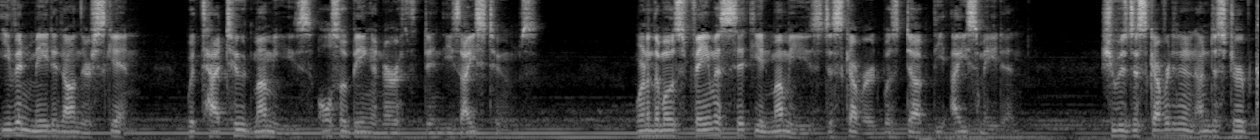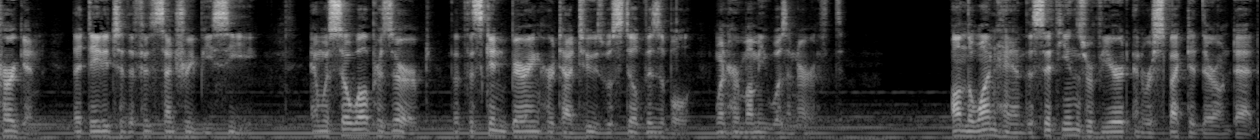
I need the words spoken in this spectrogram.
even made it on their skin, with tattooed mummies also being unearthed in these ice tombs. One of the most famous Scythian mummies discovered was dubbed the Ice Maiden. She was discovered in an undisturbed kurgan that dated to the 5th century BC and was so well preserved that the skin bearing her tattoos was still visible when her mummy was unearthed. On the one hand, the Scythians revered and respected their own dead,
